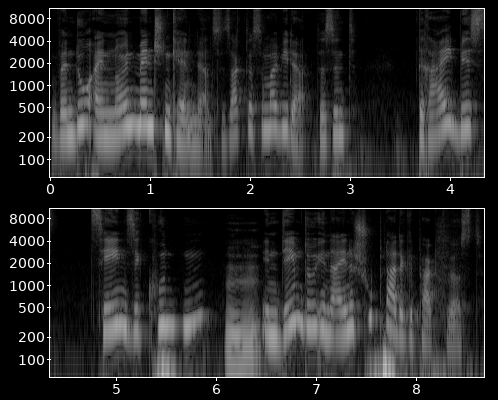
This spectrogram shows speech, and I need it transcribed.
wenn du einen neuen Menschen kennenlernst, ich sage das immer wieder, das sind drei bis zehn Sekunden, mhm. in dem du in eine Schublade gepackt wirst.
